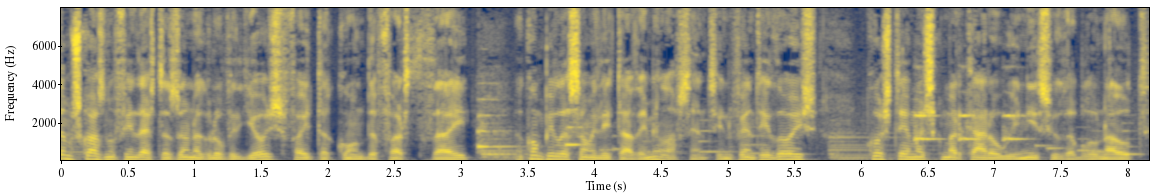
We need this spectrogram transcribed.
Estamos quase no fim desta Zona Groove de hoje, feita com The First Day, a compilação editada em 1992, com os temas que marcaram o início da Blue Note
